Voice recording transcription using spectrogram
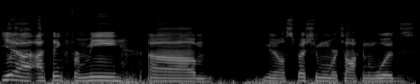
Yeah, I think for me, um, you know, especially when we're talking woods,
